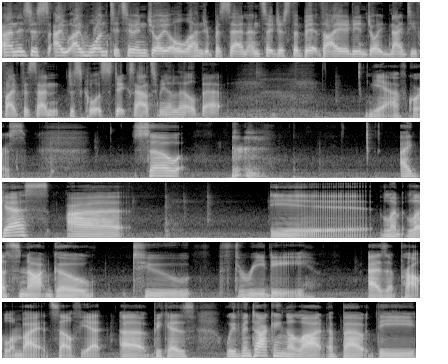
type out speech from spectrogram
and it's just I, I wanted to enjoy it all 100% and so just the bit that i only enjoyed 95% just sort of sticks out to me a little bit Yeah, of course. So, I guess uh, yeah, let, let's not go to 3D as a problem by itself yet, uh, because we've been talking a lot about the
